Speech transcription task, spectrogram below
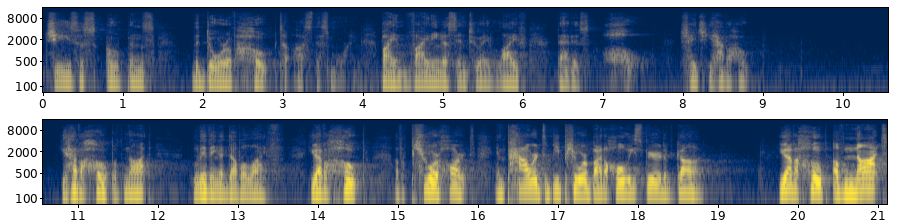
Jesus opens the door of hope to us this morning by inviting us into a life that is whole. Shades, you have a hope. You have a hope of not living a double life. You have a hope of a pure heart, empowered to be pure by the Holy Spirit of God. You have a hope of not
